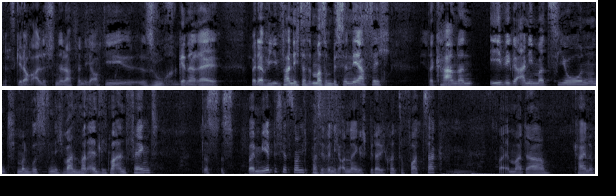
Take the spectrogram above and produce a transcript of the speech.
Es geht auch alles schneller, finde ich, auch die Suche generell. Bei der Wii fand ich das immer so ein bisschen nervig. Da kam dann ewige Animation und man wusste nicht, wann man endlich mal anfängt. Das ist bei mir bis jetzt noch nicht passiert, wenn ich online gespielt habe. Ich konnte sofort zack. Ich war immer da. Keine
